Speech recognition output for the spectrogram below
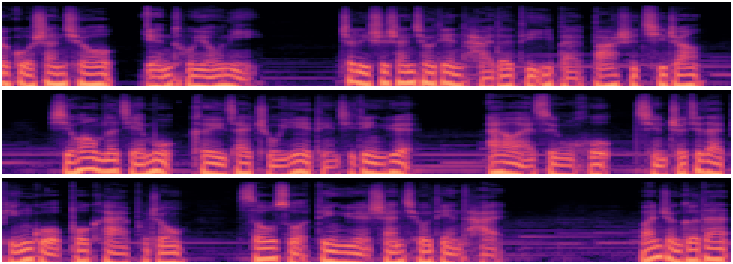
越过山丘，沿途有你。这里是山丘电台的第一百八十七章。喜欢我们的节目，可以在主页点击订阅。iOS 用户请直接在苹果播客 App 中搜索订阅山丘电台。完整歌单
